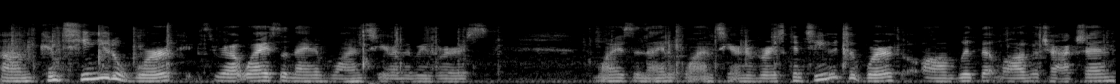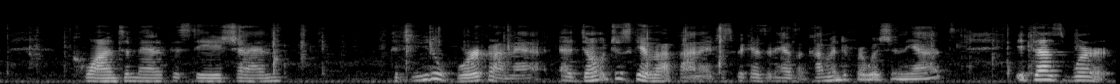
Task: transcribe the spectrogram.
Um, continue to work throughout. Why is the Nine of Wands here in the reverse? Why is the Nine of Wands here in reverse? Continue to work um, with that law of attraction quantum manifestation, continue to work on that. Uh, don't just give up on it just because it hasn't come into fruition yet. It does work.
